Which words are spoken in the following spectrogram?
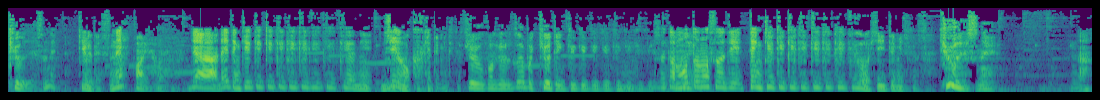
9ですね。9ですね。はいはい。じゃあ、0.9999999に10をかけてみてください。10をかけるとやっぱり9.9999999。それから元の数字、点9999999を引いてみてくださ9ですね。い。な。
